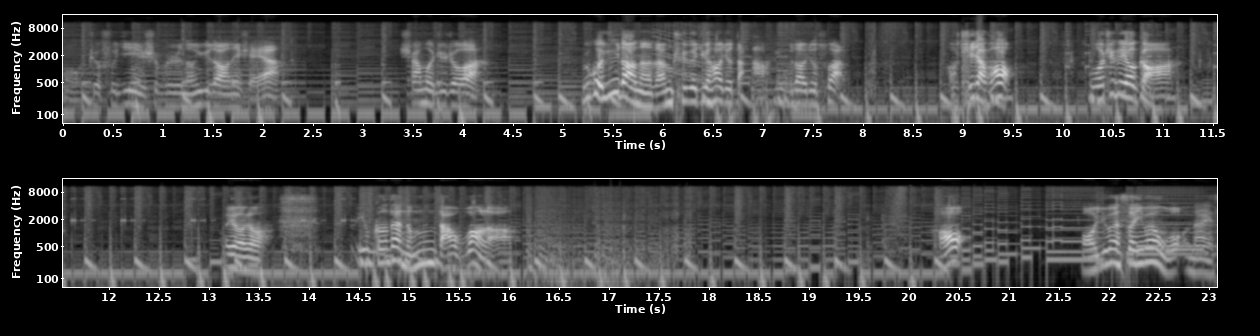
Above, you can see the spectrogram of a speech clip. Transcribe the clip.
哦，这附近是不是能遇到那谁啊？沙漠之舟啊，如果遇到呢，咱们吹个军号就打；遇不到就算了。哦，铁甲炮，哇，这个要搞啊！哎呦呦，用钢弹能不能打我忘了啊。好，哦，一万三，一万五，nice，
